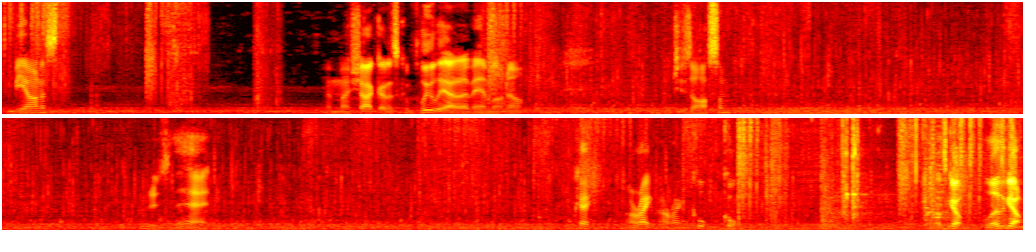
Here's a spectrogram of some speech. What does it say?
to be honest. And my shotgun is completely out of ammo now, which is awesome. What is that? Okay, alright, alright, cool, cool. Let's go, let's go.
